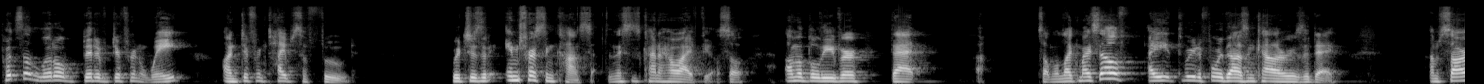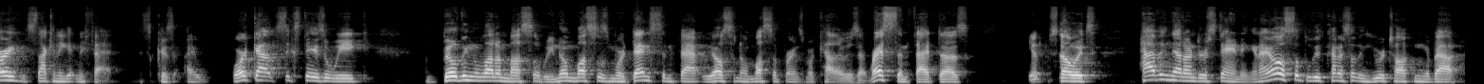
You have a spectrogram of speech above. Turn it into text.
puts a little bit of different weight on different types of food, which is an interesting concept. And this is kind of how I feel. So I'm a believer that uh, someone like myself, I eat three to 4,000 calories a day. I'm sorry, it's not going to get me fat. It's because I work out six days a week. I'm building a lot of muscle. We know muscle is more dense than fat. We also know muscle burns more calories at rest than fat does. Yep. So it's having that understanding. And I also believe kind of something you were talking about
